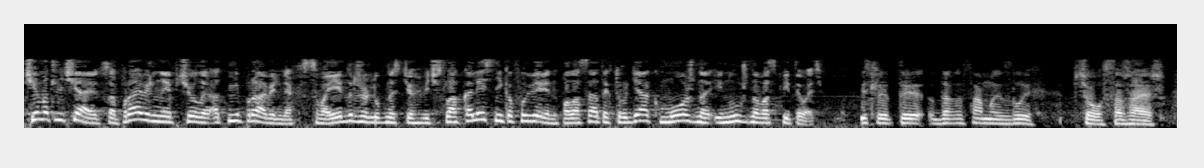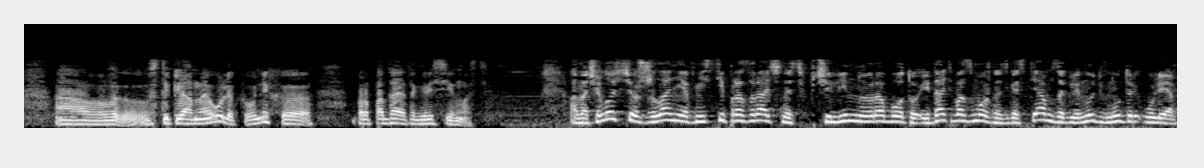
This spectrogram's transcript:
Чем отличаются правильные пчелы от неправильных? Своей дружелюбностью Вячеслав Колесников уверен, полосатых трудяг можно и нужно воспитывать. Если ты даже самых злых пчел сажаешь а, в, стеклянный улик, у них а, пропадает агрессивность. А началось все с желания внести прозрачность в пчелиную работу и дать возможность гостям заглянуть внутрь улья.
